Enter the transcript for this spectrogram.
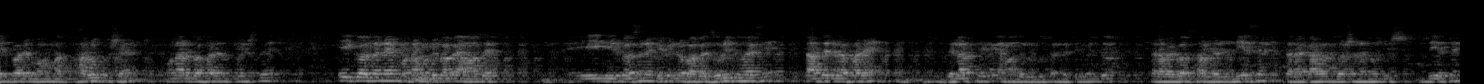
এরপরে মোহাম্মদ ফারুক হোসেন, ওনার ব্যাপারে এই কজনে মোটামুটিভাবে আমাদের এই নির্বাচনে বিভিন্নভাবে জড়িত হয়েছে। তাদের ব্যাপারে জেলা থেকে আমাদের নেতৃবৃন্দ, তারা ব্যবস্থা অলরেডি নিয়েছেন, তারা কারণ দর্শনের নোটিশ দিয়েছেন।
